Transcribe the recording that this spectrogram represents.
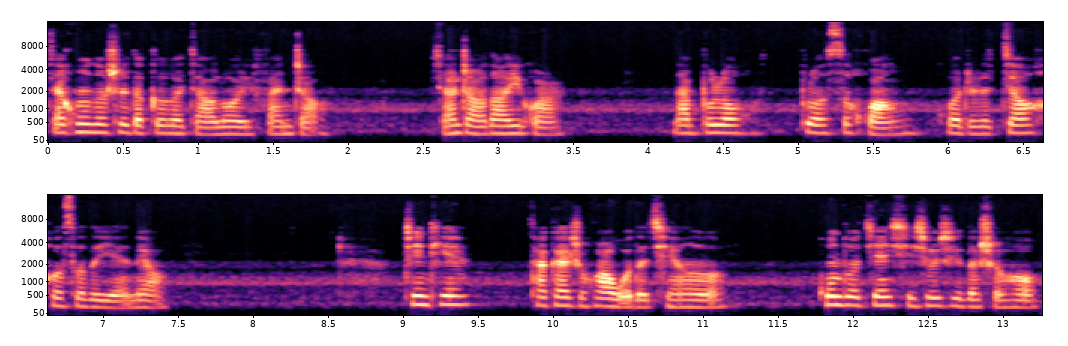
在工作室的各个角落里翻找，想找到一管那布洛布洛斯黄或者是焦褐色的颜料。今天他开始画我的前额，工作间隙休息的时候，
